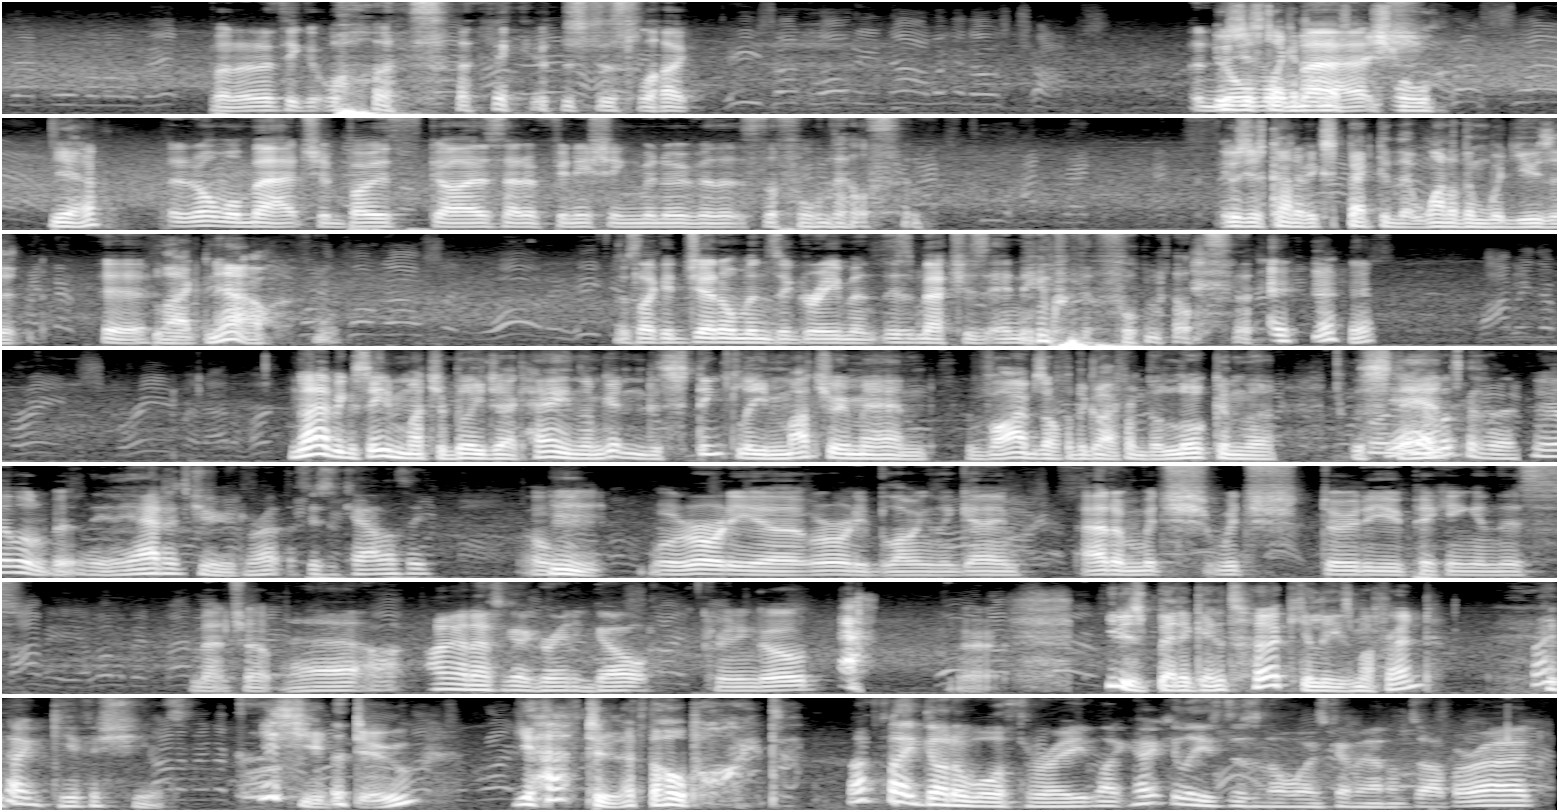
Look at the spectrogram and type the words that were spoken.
But I don't think it was. I think it was just like a normal just like match. unofficial. Yeah. a normal match, and both guys had a finishing maneuver that's the full Nelson. It was just kind of expected that one of them would use it. Yeah, Like now, it was like a gentleman's agreement. This match is ending with a full Nelson. Not having seen much of Billy Jack Haynes, I'm getting distinctly Macho Man vibes off of the guy from the look and the the Yeah, stance. look at the, yeah, a little bit. the attitude, right? The physicality. Oh, Hmm. we're already uh, we're already blowing the game. Adam, which which dude are you picking in this matchup? Uh, I- I'm gonna have to go green and gold. Green and gold. Ah. All right. You just bet against Hercules, my friend. I don't give a shit. Yes, you do. You have to. That's the whole point. I've played God of War 3. Like, Hercules doesn't always come out on top, alright?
